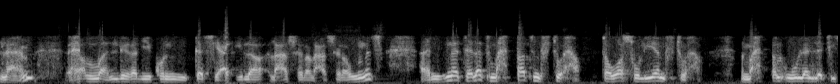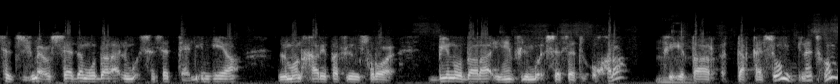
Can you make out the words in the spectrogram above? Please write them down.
نعم. الله اللي غادي يكون متسع إلى العاشره العاشره ونصف عندنا ثلاث محطات مفتوحة تواصلية مفتوحة. المحطة الأولى التي ستجمع السادة مدراء المؤسسات التعليمية المنخرطة في المشروع بنظرائهم في المؤسسات الأخرى في إطار التقاسم بيناتهم.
